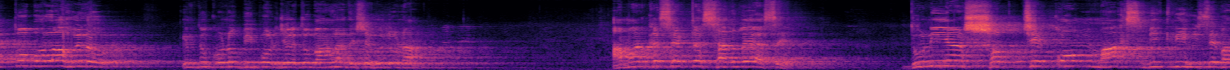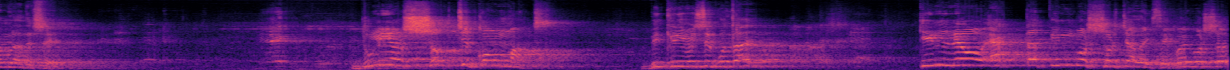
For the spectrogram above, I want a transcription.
এত বলা হলো, কিন্তু কোনো বিপর্যয় তো বাংলাদেশে হলো না। আমার কাছে একটা সার্ভে আছে। দুনিয়ার সবচেয়ে কম মাস্ক বিক্রি হয়েছে বাংলাদেশে। দুনিয়ার সবচেয়ে কম মাস্ক বিক্রি হয়েছে কোথায়? কিনলেও একটা তিন বছর চালাইছে। কয় বছর?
